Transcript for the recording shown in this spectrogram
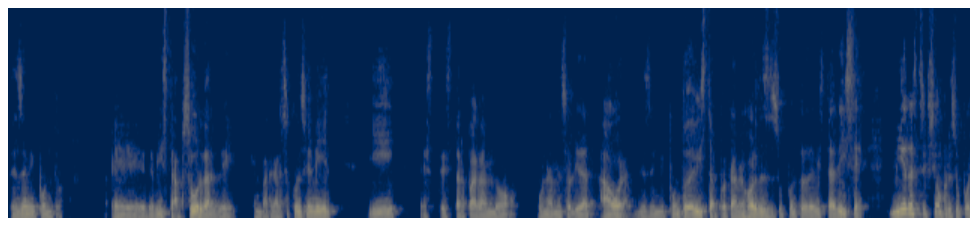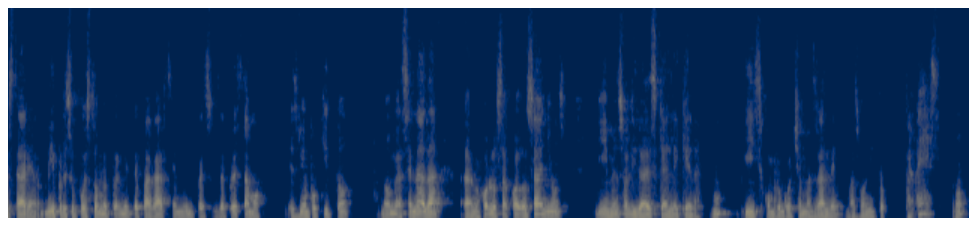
desde mi punto eh, de vista absurda, de embargarse con 100 mil y este, estar pagando una mensualidad. Ahora, desde mi punto de vista, porque a lo mejor desde su punto de vista dice, mi restricción presupuestaria, mi presupuesto me permite pagar 100 mil pesos de préstamo, es bien poquito, no me hace nada, a lo mejor lo saco a dos años y mensualidades que a él le queda. Y se compra un coche más grande, más bonito, Tal vez, ¿no?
